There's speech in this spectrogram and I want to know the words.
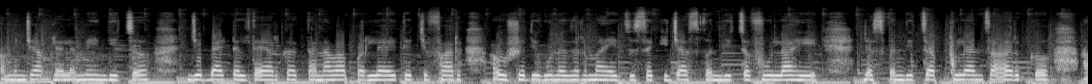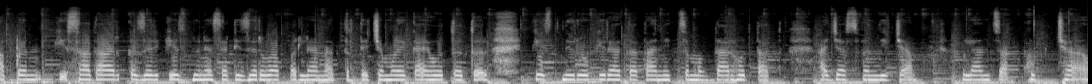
म्हणजे आपल्याला मेहंदीचं जे बॅटल तयार करताना वापरले आहे त्याचे फार औषधी गुणधर्म आहेत. जसं की जास्वंदीचं फूल आहे. जास्वंदीचा फुलांचा अर्क आपण की साधा अर्क जर केस धुण्यासाठी जर वापरला ना तर त्याच्यामुळे काय होतं? तर केस निरोगी राहतात आणि चमकदार होतात. हा जास्वंदीच्या फुलांचा खूप छान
